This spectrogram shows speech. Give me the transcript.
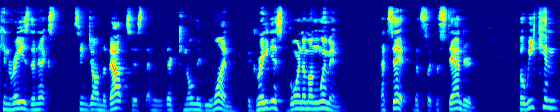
can raise the next St. John the Baptist. I mean, there can only be one, the greatest born among women. That's it. That's like the standard. But we can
